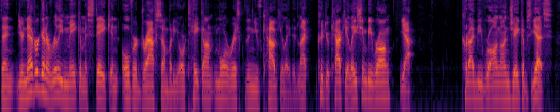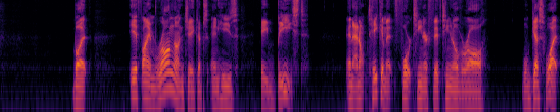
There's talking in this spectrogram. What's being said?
then you're never going to really make a mistake and overdraft somebody or take on more risk than you've calculated. Like, could your calculation be wrong? Yeah. Could I be wrong on Jacobs? Yes. But if I'm wrong on Jacobs and he's a beast and I don't take him at 14 or 15 overall, well, guess what?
